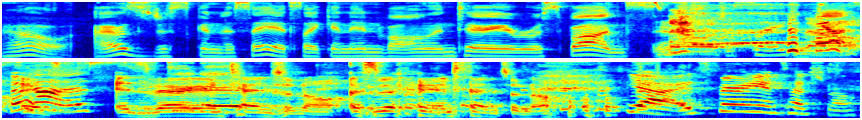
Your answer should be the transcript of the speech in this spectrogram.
Oh, I was just gonna say it's like an involuntary response. No, It's just like no, yes, it's, yes. it's very did it." intentional. It's very intentional. Yeah, it's very intentional.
